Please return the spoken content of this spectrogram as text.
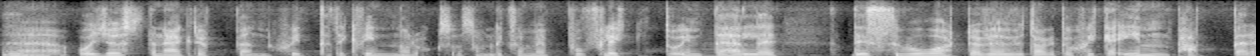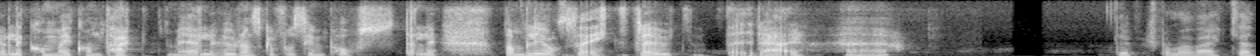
Mm. Eh, och just den här gruppen skyddade kvinnor också som liksom är på flykt och inte heller det är svårt överhuvudtaget att skicka in papper eller komma i kontakt med eller hur de ska få sin post. Eller, de blir också extra utsatta i det här. Eh. Det förstår man verkligen.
